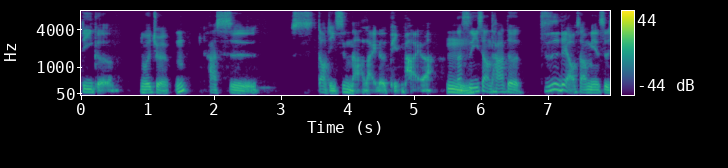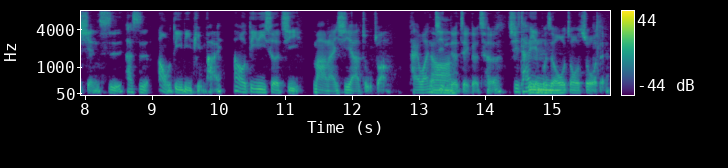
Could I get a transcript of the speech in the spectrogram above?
第一个你会觉得，嗯，它是。到底是哪来的品牌啦？嗯，那实际上它的资料上面是显示它是奥地利品牌，奥地利设计，马来西亚组装，台湾进的这个车，哦、其实它也不是欧洲做的，嗯、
